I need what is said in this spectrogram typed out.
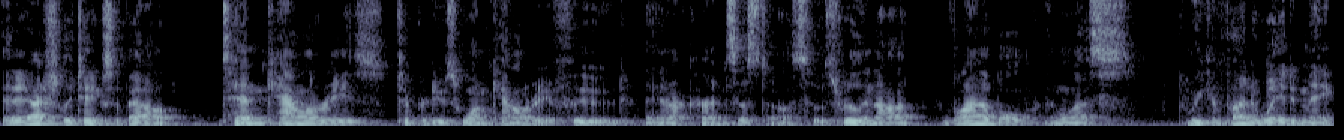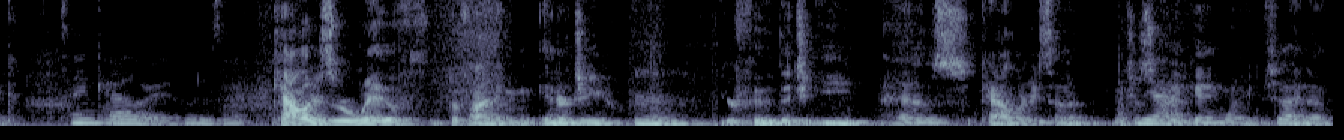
that it actually takes about 10 calories to produce one calorie of food in our current system. So it's really not viable unless we can find a way to make 10 calories, what is that? calories are a way of defining energy. Mm. Your food that you eat has calories in it, which is how you gain weight. Sure. You know,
